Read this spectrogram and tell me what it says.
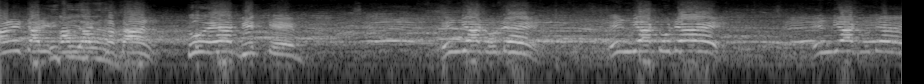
monetary কিছু যাবে না। compensation to a victim. India today, India today, India today.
